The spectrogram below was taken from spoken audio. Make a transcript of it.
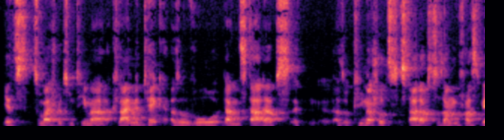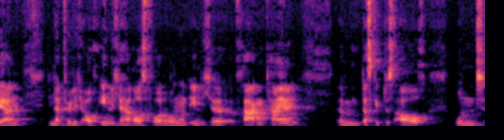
jetzt zum Beispiel zum Thema Climate Tech, also wo dann Startups äh, also Klimaschutz-Startups zusammengefasst werden, die natürlich auch ähnliche Herausforderungen und ähnliche Fragen teilen. Ähm, das gibt es auch. Und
